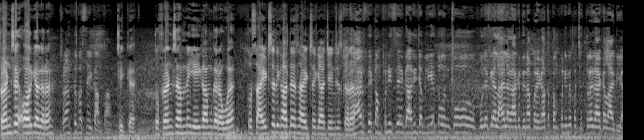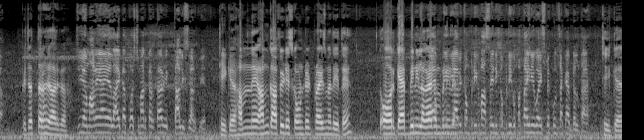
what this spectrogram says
फ्रंट से और क्या करा है? फ्रंट से बस यही काम था। ठीक है। तो फ्रंट से हमने यही काम करा हुआ है। तो साइड से दिखाते हैं साइड से क्या चेंजेस करा है। शायद से कंपनी से गाड़ी जब लिए तो उनको बोले कि अलाई लगा के देना पड़ेगा। तो कंपनी में पचहत्तर हज़ार का अलाई दिया। पिछहत्तर हज़ार का। जी हमारे यहाँ अलाई का कॉस्ट मार्क करता है इकतालीस हज़ार रुपये। ठीक है हमने हम काफ़ी डिस्काउंटेड प्राइस में देते हैं। तो और कैप भी नहीं लगाया कंपनी ने। अभी कंपनी के पास सही नहीं कंपनी को पता ही नहीं होगा इसमें कौन सा कैप डलता है। ठीक है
